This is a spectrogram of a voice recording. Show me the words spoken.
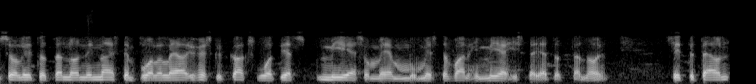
se oli tota, no, niin naisten puolella ja 92-vuotias mies on meidän mun mielestä vanhin miehistä. Ja, tota, noin. Sitten tämä on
